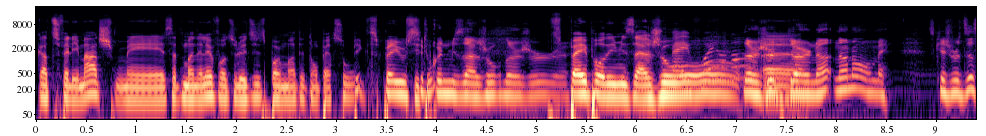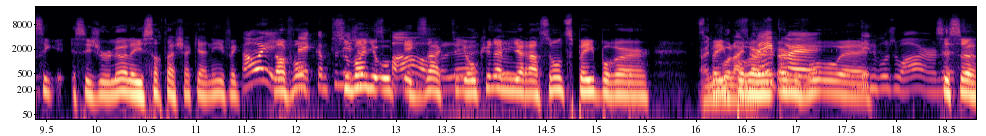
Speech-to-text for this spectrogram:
quand tu fais les matchs, mais cette monnaie-là, il faut que tu l'utilises pour augmenter ton perso. Puis que tu payes aussi tout. pour une mise à jour d'un jeu. Tu euh, payes pour des mises à jour. Ben, donc. D'un jeu Euh, d'un an. Non, non, mais ce que je veux dire, c'est que ces jeux-là, là, ils sortent à chaque année. Fait que, Ah oui, dans le fond, ben, comme tous souvent, les il jeux y a, sport, exact, là, n'y a aucune amélioration. Tu payes pour un. Tu Un payes nouveau pour line-up. un, Tu payes pour un un- nouveau. euh, Des nouveaux joueurs. c'est ça.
